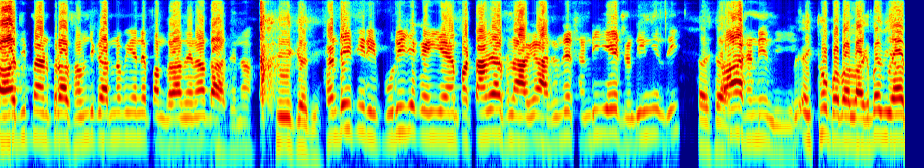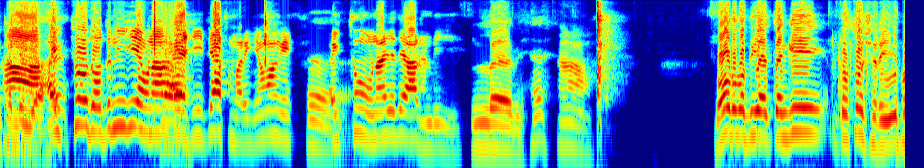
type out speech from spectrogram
ਆਪਦੀ ਭੈਣ ਭਰਾ ਸਮਝ ਕਰਨ ਵੀ ਇਹਨੇ 15 ਦੇਣਾ 10 ਦੇਣਾ ਠੀਕ ਹੈ ਜੀ। ਠੰਡੀ ਧੀਰੀ ਪੂਰੀ ਜੇ ਕਹੀ ਐ ਪੱਟਾਂ ਦੇ ਹੱਥ ਲਾ ਕੇ ਆ ਦਿੰਦੇ ਠੰਡੀ ਇਹ ਠੰਡੀ ਨਹੀਂ ਹੁੰਦੀ ਆਹ ਠੰਡੀ ਹੁੰਦੀ ਜੀ। ਇੱਥੋਂ ਪਤਾ ਲੱਗਦਾ ਵੀ ਆਹ ਠੰਡੀ ਆ? ਇੱਥੋਂ ਦੁੱਧ ਨਹੀਂ ਜੀ ਆਉਣਾ ਐ ਚੀਜ਼ ਤੇ ਹੱਥ ਮਾਰੀ ਜਾਵਾਂਗੇ। ਇੱਥੋਂ ਆਉਣਾ ਜੇ ਤੇ ਆ ਠੰਡੀ ਜੀ। ਲੈ ਵੀ ਹੈ? ਹਾਂ। ਬਹੁਤ ਵਧੀਆ ਚੰਗੀ ਦੋਸਤੋ ਸ਼ਰੀਫ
